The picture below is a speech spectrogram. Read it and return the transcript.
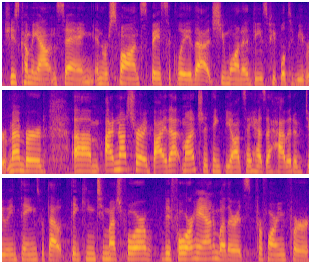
She's coming out and saying in response basically that she wanted these people to be remembered. Um, I'm not sure I buy that much. I think Beyonce has a habit of doing things without thinking too much for beforehand, whether it's performing for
